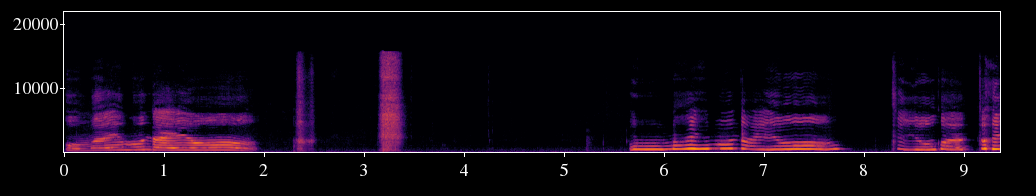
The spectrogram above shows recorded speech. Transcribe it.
お前もだよお前もだよ強かったよ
